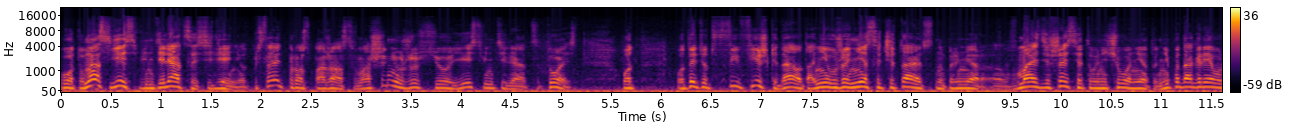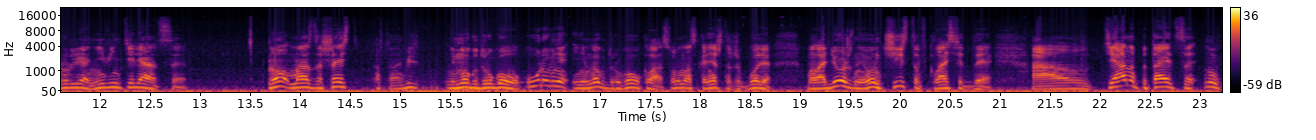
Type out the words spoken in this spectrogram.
Вот, у нас есть вентиляция сидений. Вот представьте просто, пожалуйста, в машине уже все, есть вентиляция. То есть, вот, вот эти вот фишки, да, вот они уже не сочетаются, например, в Mazda 6 этого ничего нету. Ни подогрева руля, ни вентиляция. Но Mazda 6 автомобиль немного другого уровня и немного другого класса. Он у нас, конечно же, более молодежный, он чисто в классе D. А Тиана пытается, ну,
